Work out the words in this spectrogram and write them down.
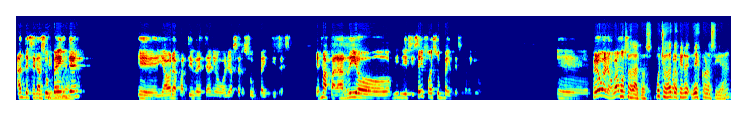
Antes era sub-20 eh, y ahora a partir de este año volvió a ser sub-23. Es más, para Río 2016 fue sub-20, si no me equivoco. pero bueno, vamos. Muchos datos, muchos datos que no, desconocía.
